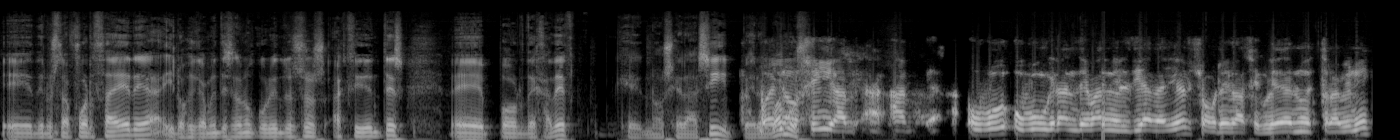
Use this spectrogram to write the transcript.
de nuestra Fuerza Aérea y, lógicamente, están ocurriendo esos accidentes eh, por dejadez, que no será así, pero bueno, vamos. sí, a, a, hubo, hubo, un gran debate en el día de ayer sobre la seguridad de nuestra avión.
